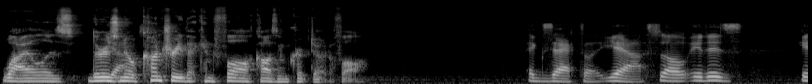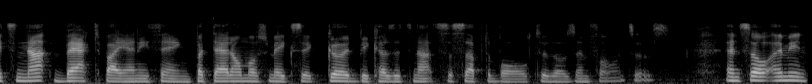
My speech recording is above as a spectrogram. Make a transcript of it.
While as there is no country that can fall, causing crypto to fall. Exactly. Yeah. So it is. It's not backed by anything, but that almost makes it good because it's not susceptible to those influences. And so, I mean,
